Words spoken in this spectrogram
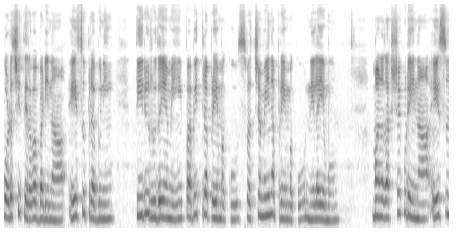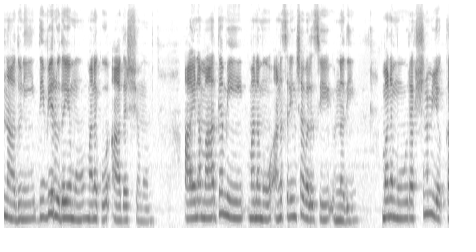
పొడచి తెరవబడిన యేసుప్రభుని తిరు హృదయమే పవిత్ర ప్రేమకు స్వచ్ఛమైన ప్రేమకు నిలయము. మన రక్షకుడైన యేసునాథుని దివ్య హృదయము మనకు ఆదర్శము. ఆయన మార్గమే మనము అనుసరించవలసి ఉన్నది. మనము రక్షణ యొక్క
